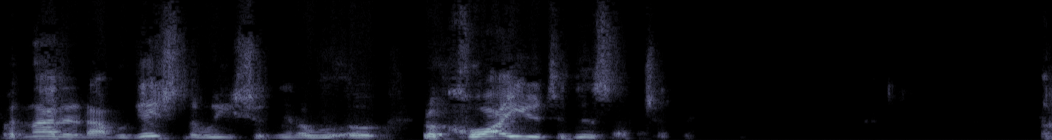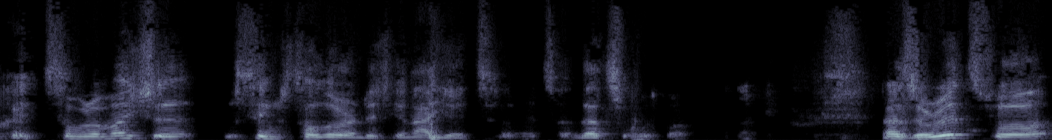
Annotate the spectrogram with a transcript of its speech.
but not an obligation that we should, you know, uh, require you to do such a thing. Okay, so Ramesha seems to learn that you're not mitzvah, and that's what we're talking As a Ritva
